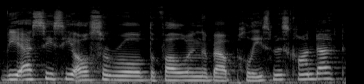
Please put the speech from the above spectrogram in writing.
The SCC also ruled the following about police misconduct.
